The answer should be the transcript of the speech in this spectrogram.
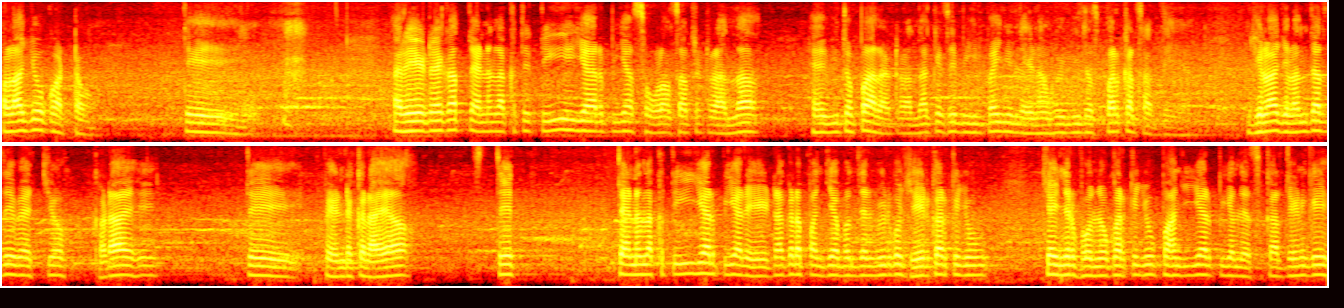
ਪਲਾਜੋ ਕੱਟ। ਤੇ ਰੇਟ ਹੈਗਾ ਤਿੰਨ ਲੱਖ ਤੇ ਤੀਹ ਹਜ਼ਾਰ ਰੁਪਈਆ 16 7 ਟਰਾਲਾ। ਹੈਵੀ ਤੋਂ ਭਾਰਾ ਟਰਾਲਾ, ਕਿਸੇ ਵੀਰ ਭਾਈ ਨੇ ਲੈਣਾ ਹੋਵੇ ਵੀ ਦਸਪਰ ਕਰ ਸਕਦੇ ਆ। ਜ਼ਿਲ੍ਹਾ ਜਲੰਧਰ ਦੇ ਵਿੱਚ ਖੜਾ ਇਹ ਤੇ ਪਿੰਡ ਕਿਰਾਇਆ। ਤੇ ਤਿੰਨ ਲੱਖ ਤੀਹ ਹਜ਼ਾਰ ਰੁਪਈਆ ਰੇਟ ਆ, ਕਿਹੜਾ ਪੰਜਾਂ ਬੰਦਿਆਂ ਨੂੰ ਵੀਡੀਓ ਕੋ ਸ਼ੇਅਰ ਕਰਕੇ ਜੋ ਚੈਨਲ ਫੋਲੋ ਕਰਕੇ ਜੋ 5000 ਰੁਪਈਆ ਲੈਸ ਕਰ ਦੇਣਗੇ।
